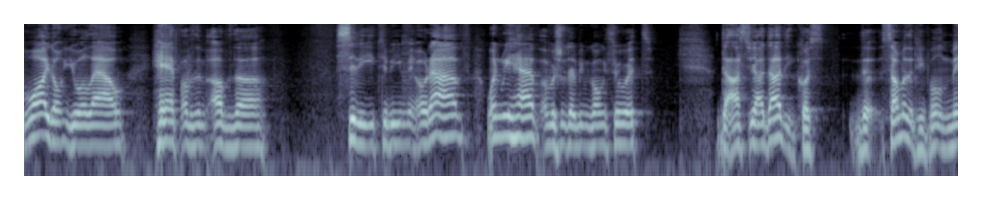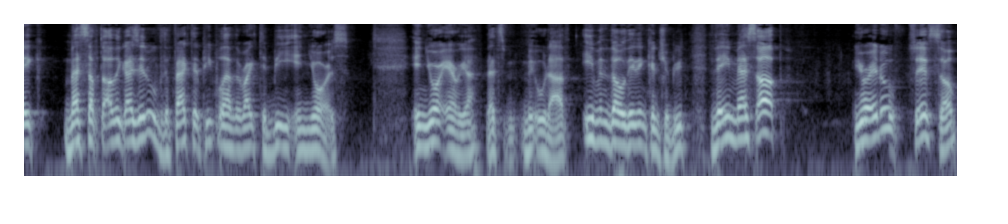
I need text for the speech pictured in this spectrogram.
Why don't you allow half of the of the city to be Me'orav when we have a Rishut that been going through it? The Asya Adadi, because the some of the people make mess up the other guys' eruv. The fact that people have the right to be in yours in your area, that's mi'urav, even though they didn't contribute, they mess up your eruv. So if so,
